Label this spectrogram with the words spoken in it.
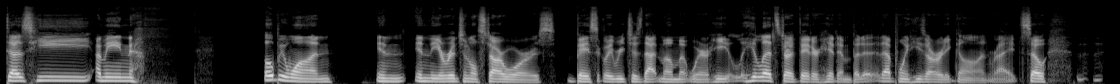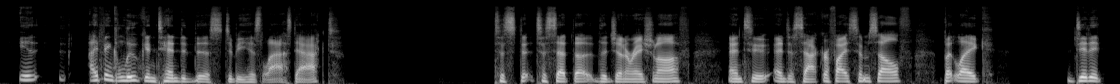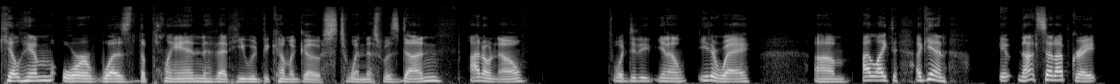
does he I mean Obi-Wan in in the original Star Wars basically reaches that moment where he he lets Darth Vader hit him, but at that point he's already gone, right? So it, I think Luke intended this to be his last act to st- to set the the generation off and to and to sacrifice himself but like did it kill him or was the plan that he would become a ghost when this was done? I don't know. What did he, you know, either way. Um, I liked it. Again, it not set up great.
